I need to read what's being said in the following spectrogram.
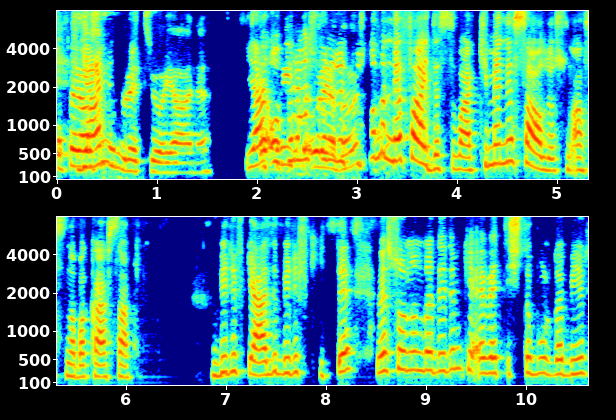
Operasyon yani, üretiyor yani. Yani operasyon üretiyorsun ama ne faydası var? Kime ne sağlıyorsun aslına bakarsan? Brief geldi, brief gitti ve sonunda dedim ki evet işte burada bir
